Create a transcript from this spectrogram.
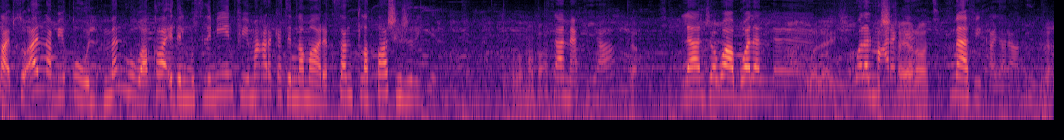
طيب سؤالنا بيقول من هو قائد المسلمين في معركة النمارق سنة 13 هجرية؟ والله ما بعرف. سامع فيها؟ لا. لا الجواب ولا ال- ولا إيش. ولا المعركة؟ خيارات؟ ما في خيارات. لا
